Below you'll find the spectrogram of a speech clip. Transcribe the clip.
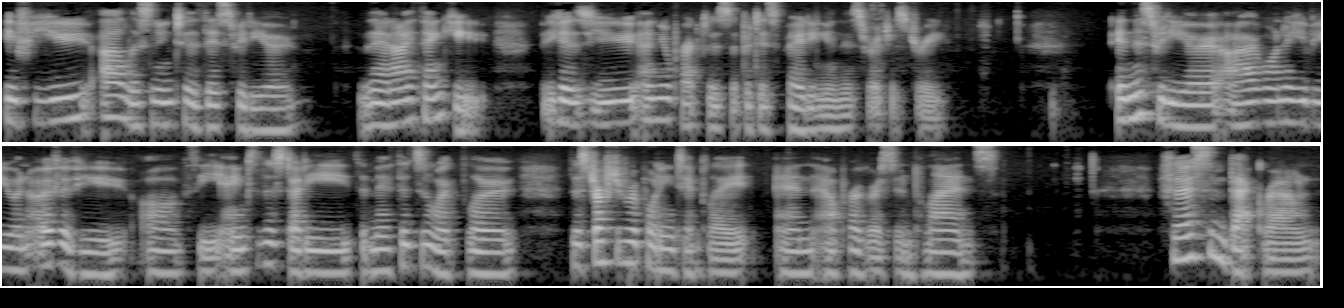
If you are listening to this video, then I thank you because you and your practice are participating in this registry. In this video, I want to give you an overview of the aims of the study, the methods and workflow, the structured reporting template, and our progress and plans. First, some background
